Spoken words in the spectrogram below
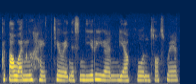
ketahuan nge-hide ceweknya sendiri kan di akun sosmed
